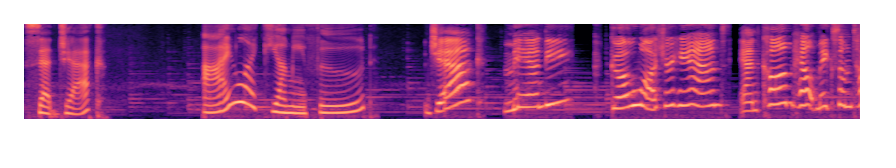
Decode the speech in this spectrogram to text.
said Jack. I like yummy food. Jack? Mandy, go wash your hands and come help make some tang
